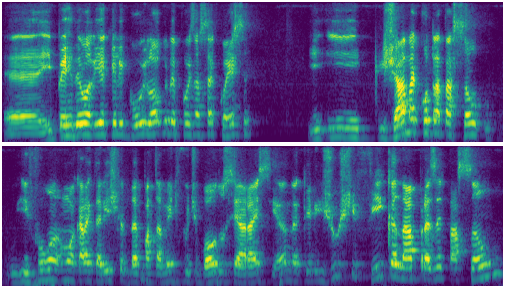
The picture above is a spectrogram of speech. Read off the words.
É, e perdeu ali aquele gol e logo depois na sequência e, e, já na contratação, e foi uma característica do departamento de futebol do Ceará esse ano, é que ele justifica na apresentação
